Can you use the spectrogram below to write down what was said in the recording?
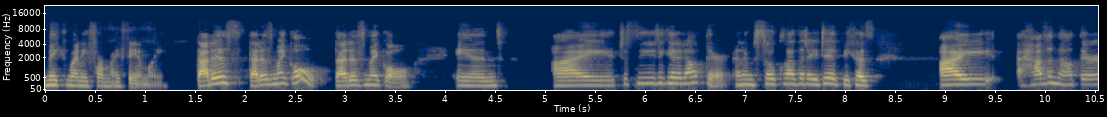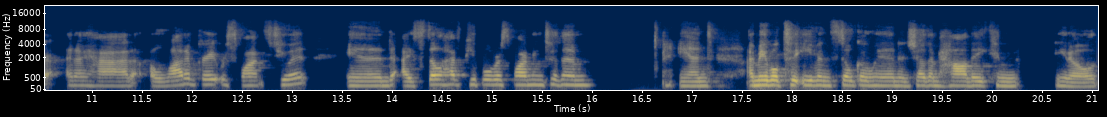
make money for my family. That is that is my goal. That is my goal. And I just needed to get it out there. And I'm so glad that I did because I have them out there and I had a lot of great response to it. And I still have people responding to them. And I'm able to even still go in and show them how they can, you know,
